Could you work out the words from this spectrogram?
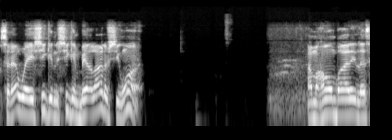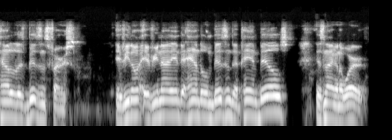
So that way she can she can bail out if she want. I'm a homebody. Let's handle this business first. If you don't, if you're not into handling business and paying bills, it's not gonna work.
